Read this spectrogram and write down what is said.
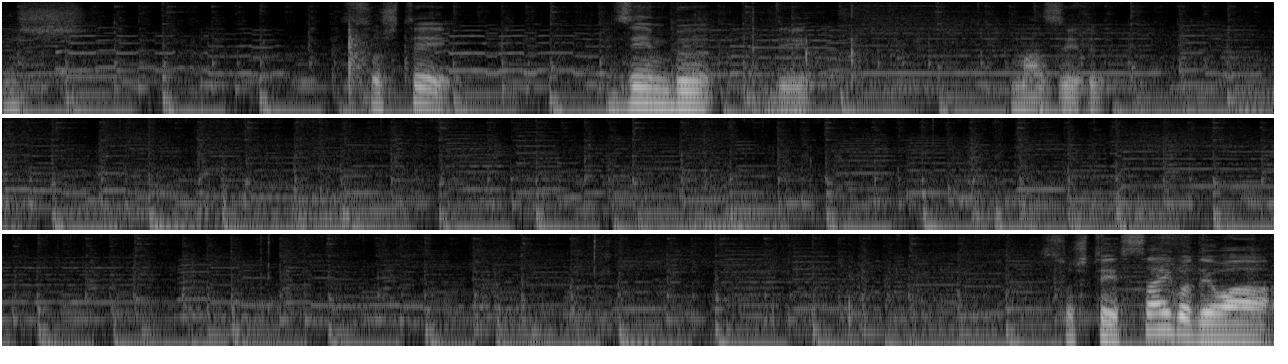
よし。そして全部で混ぜる。して最後では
